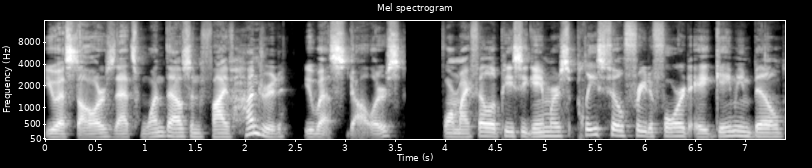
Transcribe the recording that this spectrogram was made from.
US dollars. That's 1,500 US dollars. For my fellow PC gamers, please feel free to forward a gaming build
